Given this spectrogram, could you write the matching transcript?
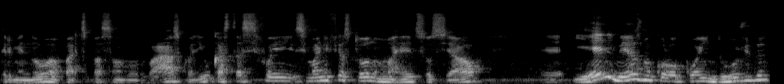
terminou a participação do Vasco ali, o Castan se, foi, se manifestou numa rede social é, e ele mesmo colocou em dúvida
